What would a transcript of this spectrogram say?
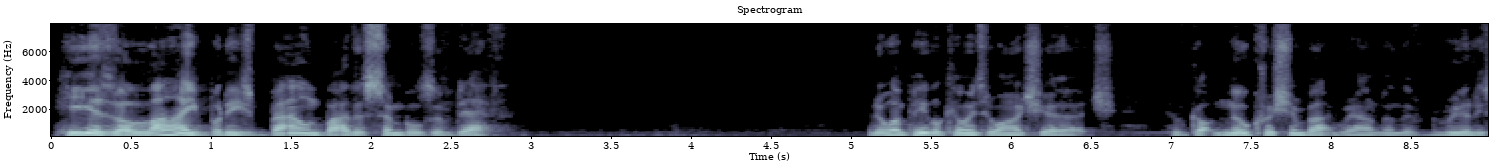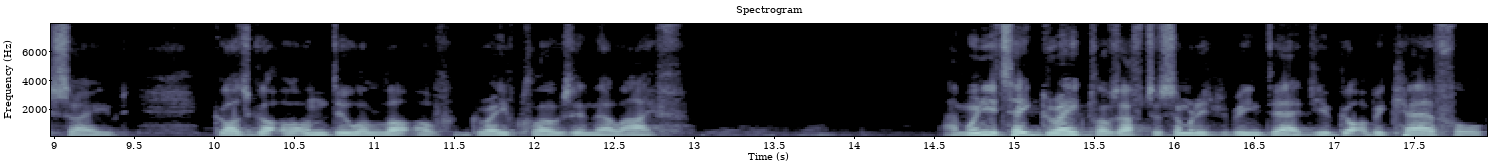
He is alive, but he's bound by the symbols of death. You know, when people come into our church who've got no Christian background and they're really saved, God's got to undo a lot of grave clothes in their life. And when you take grave clothes after somebody's been dead, you've got to be careful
